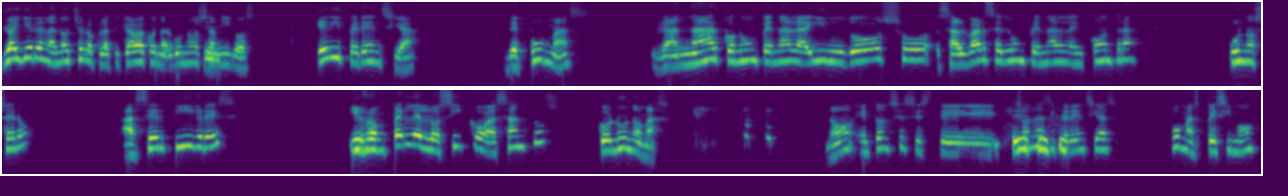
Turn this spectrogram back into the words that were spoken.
Yo ayer en la noche lo platicaba con algunos amigos. ¿Qué diferencia de Pumas ganar con un penal ahí dudoso, salvarse de un penal en contra, 1-0, hacer Tigres y romperle el hocico a Santos con uno más? ¿no? Entonces, este, son las diferencias. Pumas pésimo.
